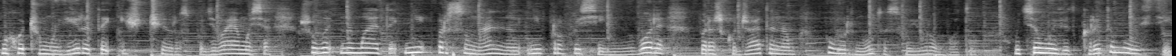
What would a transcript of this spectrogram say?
Ми хочемо вірити і щиро сподіваємося, що ви не маєте ні персональної, ні професійної волі перешкоджати нам повернути свою роботу. У цьому відкритому листі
